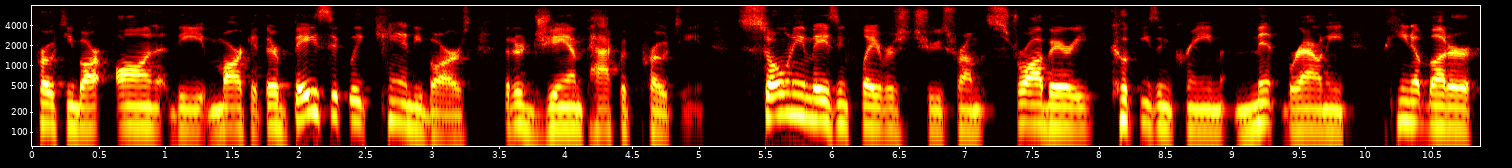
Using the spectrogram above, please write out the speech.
protein bar on the market. They're basically candy bars that are jam packed with protein. So many amazing flavors to choose from strawberry, cookies and cream, mint brownie, peanut butter.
